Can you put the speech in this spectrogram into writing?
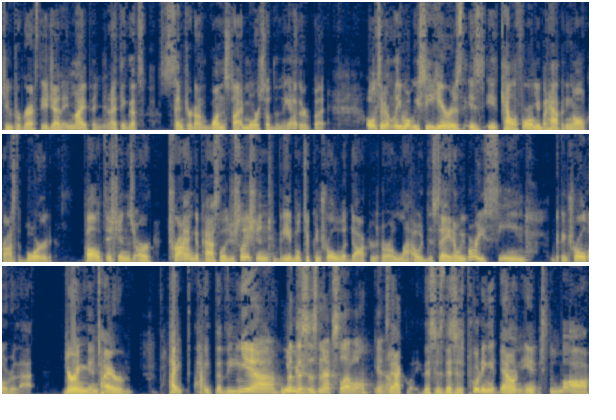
to progress the agenda. In my opinion, I think that's centered on one side more so than the other, but ultimately what we see here is is in California, but happening all across the board. Politicians are trying to pass legislation to be able to control what doctors are allowed to say. Now we've already seen the control over that during the entire height height of the Yeah, but this is next level. Yeah. Exactly. This is this is putting it down into law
